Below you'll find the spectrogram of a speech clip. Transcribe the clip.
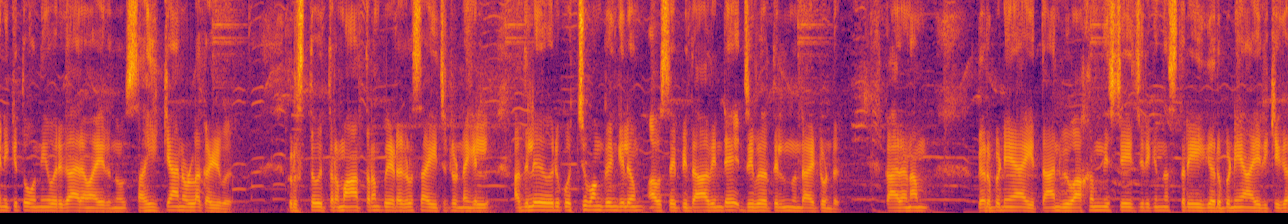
എനിക്ക് തോന്നിയ ഒരു കാര്യമായിരുന്നു സഹിക്കാനുള്ള കഴിവ്. ക്രിസ്തു ഇത്രമാത്രം പീഡകൾ സഹിച്ചിട്ടുണ്ടെങ്കിൽ അതിൽ ഒരു കൊച്ചു പങ്കെങ്കിലും ഔസേ പിതാവിന്റെ ജീവിതത്തിൽ നിന്നുണ്ടായിട്ടുണ്ട്. കാരണം ഗർഭിണിയായി താൻ വിവാഹം നിശ്ചയിച്ചിരിക്കുന്ന സ്ത്രീ ഗർഭിണിയായിരിക്കുക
